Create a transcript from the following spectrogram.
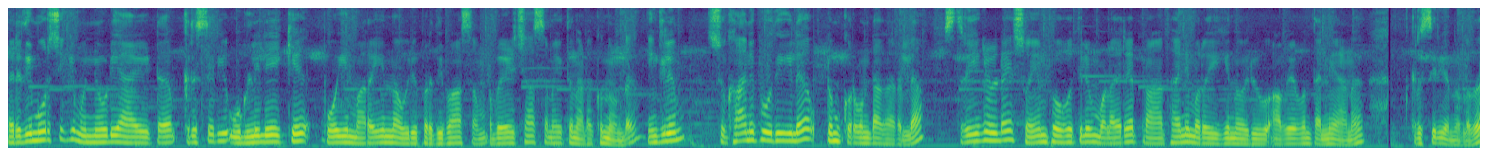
രതിമൂർച്ചയ്ക്ക് മുന്നോടിയായിട്ട് ക്രിസരി ഉള്ളിലേക്ക് പോയി മറയുന്ന ഒരു പ്രതിഭാസം വേഴ്ചാ സമയത്ത് നടക്കുന്നുണ്ട്. എങ്കിലും സുഖാനുഭൂതിയിൽ ഒട്ടും കുറവുണ്ടാകാറില്ല. സ്ത്രീകളുടെ സ്വയംഭോഗത്തിലും വളരെ പ്രാധാന്യം പ്രാധാന്യമറിയിക്കുന്ന ഒരു അവയവം തന്നെയാണ് ക്രിസിരി എന്നുള്ളത്.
